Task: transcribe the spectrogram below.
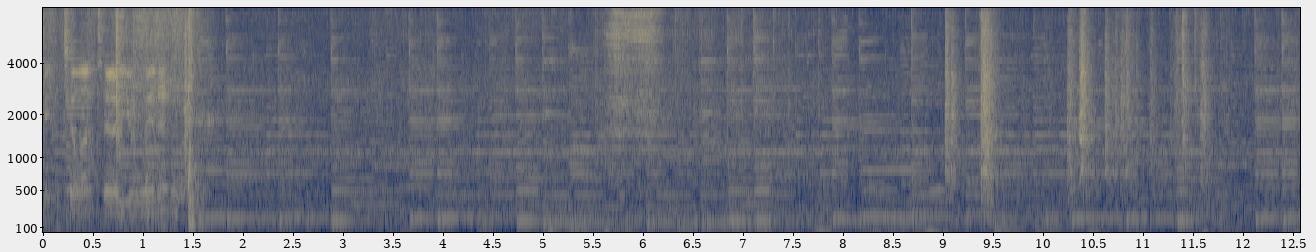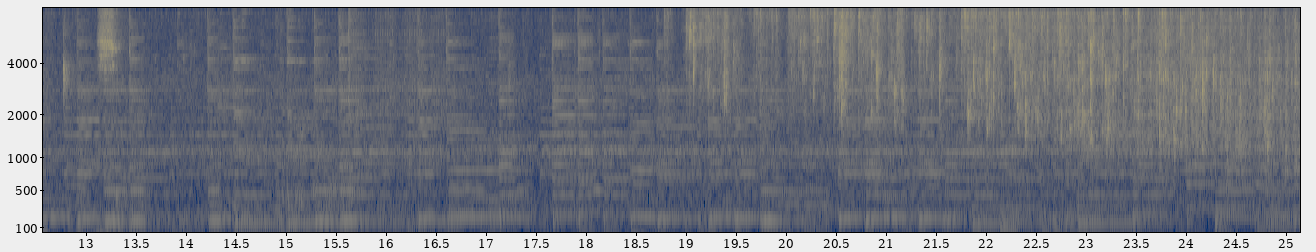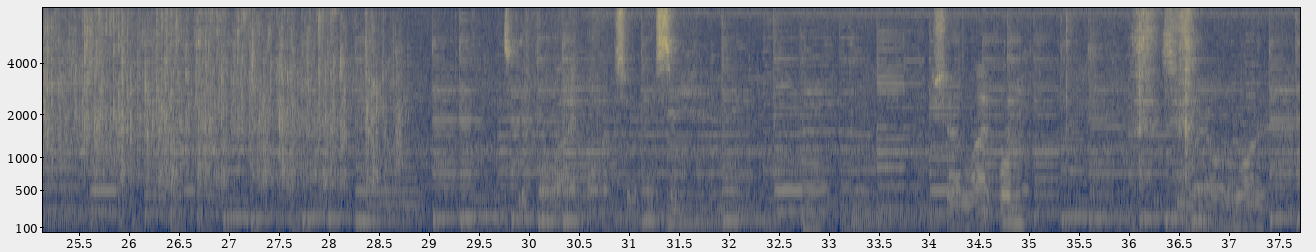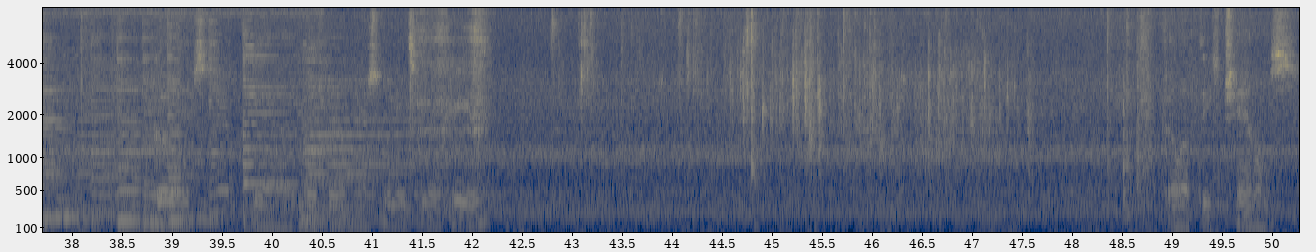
Wait until I tell you when and where. Here, so we need some right here. Fill up these channels.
